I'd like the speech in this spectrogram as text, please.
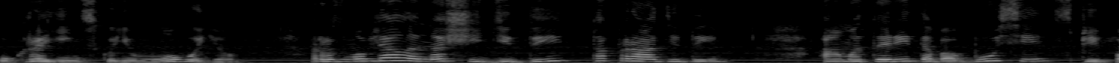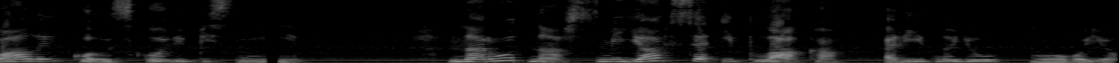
Українською мовою розмовляли наші діди та прадіди, а матері та бабусі співали колискові пісні. Народ наш сміявся і плакав рідною мовою.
